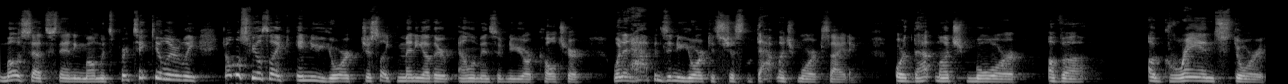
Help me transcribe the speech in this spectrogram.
most outstanding moments, particularly it almost feels like in New York, just like many other elements of New York culture, when it happens in New York, it's just that much more exciting or that much more of a a grand story.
